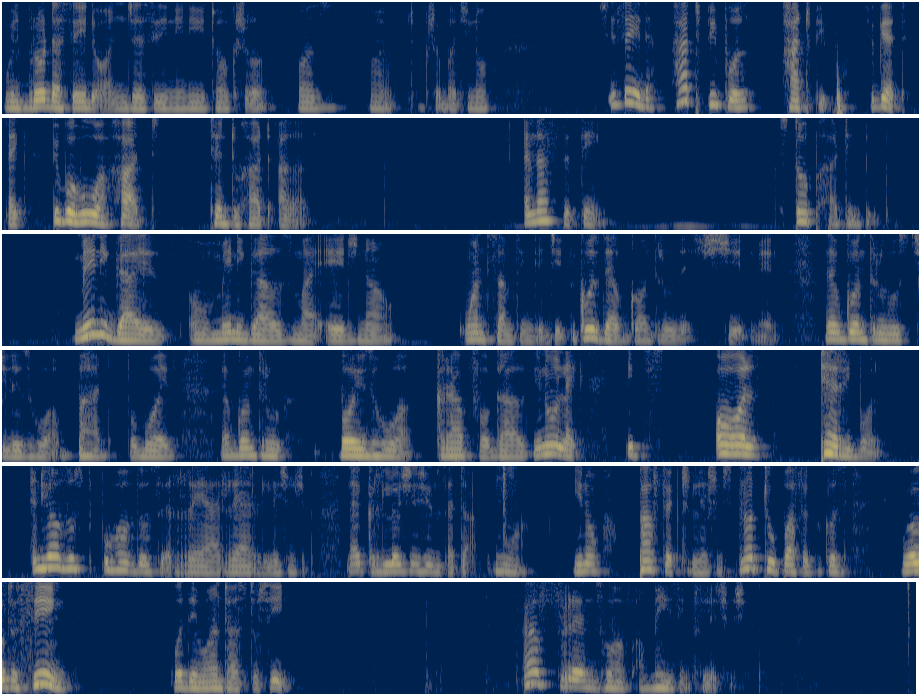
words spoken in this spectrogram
Will Broder said on Jesse Nini talk show was not a talk show, but you know, she said, hurt people hurt people. You get like people who are hurt tend to hurt others. And that's the thing. Stop hurting people. Many guys or many girls my age now want something legit because they have gone through the shit, man. They have gone through those chillers who are bad for boys. They have gone through boys who are crap for girls. You know, like it's all terrible. And you have those people who have those rare, rare relationships, like relationships that are, you know, perfect relationships. Not too perfect because we're also seeing what they want us to see. I have friends who have amazing relationships.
